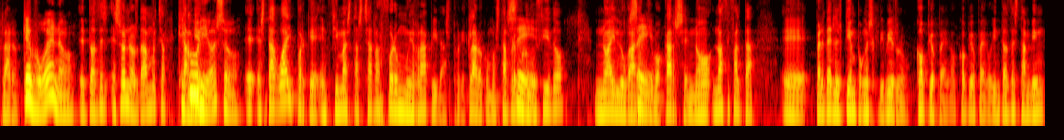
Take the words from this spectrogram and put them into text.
Claro. ¡Qué bueno! Entonces, eso nos da mucha... ¡Qué curioso! Eh, está guay porque encima estas charlas fueron muy rápidas, porque claro, como está preproducido, no hay lugar a equivocarse, no, no hace falta eh, perder el tiempo en escribirlo, copio pego, copio pego. Y entonces también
